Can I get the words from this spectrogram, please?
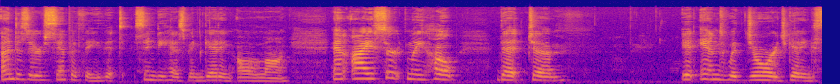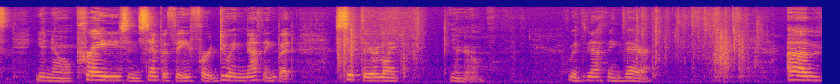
undeserved sympathy that Cindy has been getting all along. And I certainly hope that um, it ends with George getting, you know, praise and sympathy for doing nothing but sit there like, you know, with nothing there. Um,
